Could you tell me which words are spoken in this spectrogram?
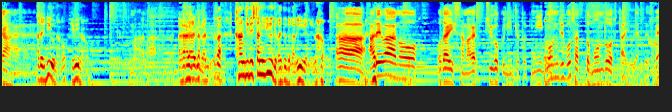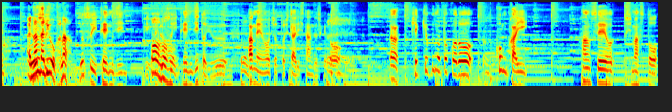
ああれ、竜なの？蛇なの？まあまあれ、あれ、なんか、なんか、漢字で下に竜って書いてたから竜やねんな。あ、ああ、あれはあの、お大師様が中国に行った時に、うん文殊菩薩と問答したいうやつですね。あれ、なんだ竜王かな？湯水天神っていう、あはい湯水天神といううん場面をちょっとしたりしたんですけど、えだから結局のところ、ー今回、反省をしますと。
